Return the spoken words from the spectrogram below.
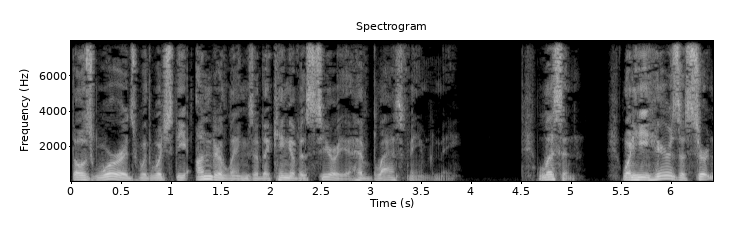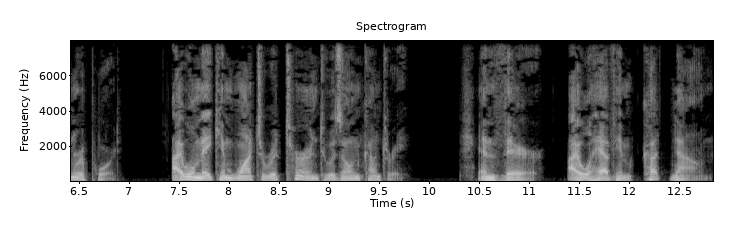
Those words with which the underlings of the king of assyria have blasphemed me. Listen. When he hears a certain report i will make him want to return to his own country. And there i will have him cut down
